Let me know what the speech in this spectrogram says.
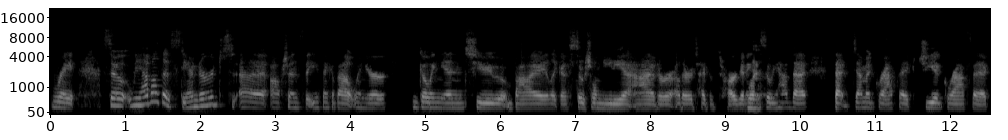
Right. So we have all the standard uh, options that you think about when you're going in to buy like a social media ad or other type of targeting. Right. So we have that that demographic, geographic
